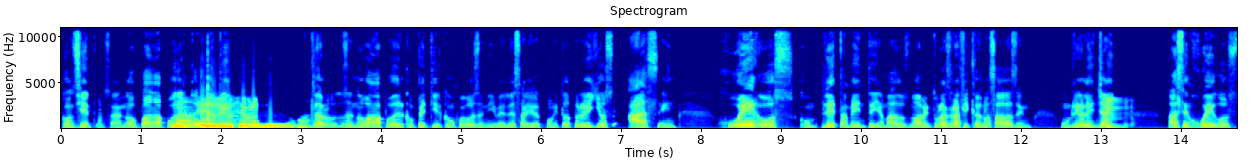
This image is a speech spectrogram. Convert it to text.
conscientes, o sea, no van a poder No, competir- se ellos. ajá. Claro, o sea, no van a poder competir con juegos de nivel de Cyberpunk y todo, pero ellos hacen juegos completamente llamados, no aventuras gráficas basadas en Unreal Engine. Hacen juegos,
